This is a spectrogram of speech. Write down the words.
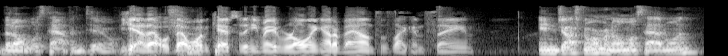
that almost happened too. yeah, that, that one catch that he made rolling out of bounds was like insane. And Josh Norman almost had one.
